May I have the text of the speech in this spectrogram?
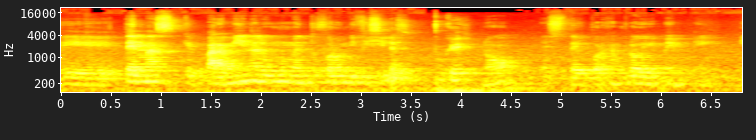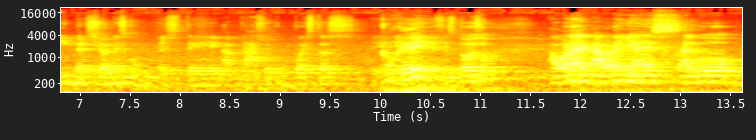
eh, temas que para mí en algún momento fueron difíciles. Okay. ¿no? Este, por ejemplo, inversiones este, a plazo, compuestas, eh, okay. todo eso. Ahora, ahora ya es algo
